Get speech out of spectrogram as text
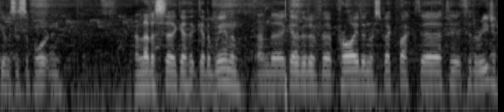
give us the support and and let us uh, get it, get a win and, and get a bit of pride and respect back to, to, to the region.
